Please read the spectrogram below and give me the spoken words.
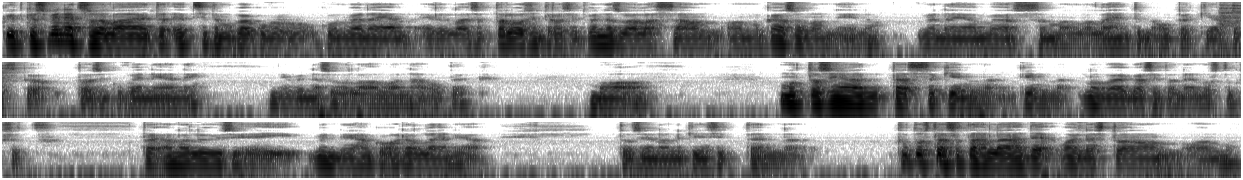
kytkös Venezuelaa, että, että sitä mukaan kun, kun Venäjän erilaiset talousintressit Venezuelassa on, on kasvanut, niin Venäjä on myös samalla lähentynyt OPECia, koska toisin kuin Venäjä, niin, niin Venezuela on vanha OPEC-maa. Mutta tosiaan tässäkin Novea Gazetan ennustukset tai analyysi ei mennyt ihan kohdalleen ja tosiaan ainakin sitten tutustuessa tähän lähdeaineistoon on, on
